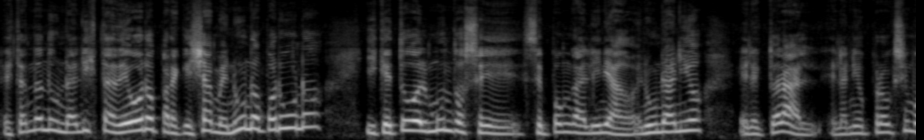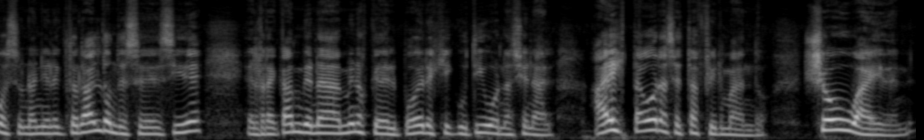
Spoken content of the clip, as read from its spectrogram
le están dando una lista de oro para que llamen uno por uno y que todo el mundo se, se ponga alineado en un año electoral. El año próximo es un año electoral donde se decide el recambio nada menos que del Poder Ejecutivo Nacional. A esta hora se está firmando. Joe Biden,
